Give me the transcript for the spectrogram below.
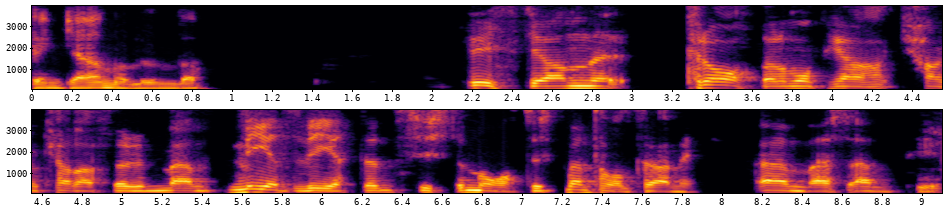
tänka annorlunda. Christian pratar om något han kallar för medveten systematisk mental träning. MSMT.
